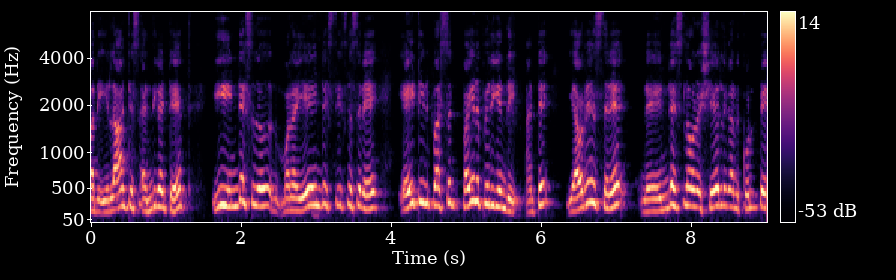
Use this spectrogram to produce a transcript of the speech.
మరి ఇలాంటి ఎందుకంటే ఈ ఇండెక్స్ మన ఏ ఇండెక్స్ తీసినా సరే ఎయిటీన్ పర్సెంట్ పైన పెరిగింది. అంటే ఎవరైనా సరే ఇండెక్స్లో ఉన్న షేర్లు కనుక కొంటే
